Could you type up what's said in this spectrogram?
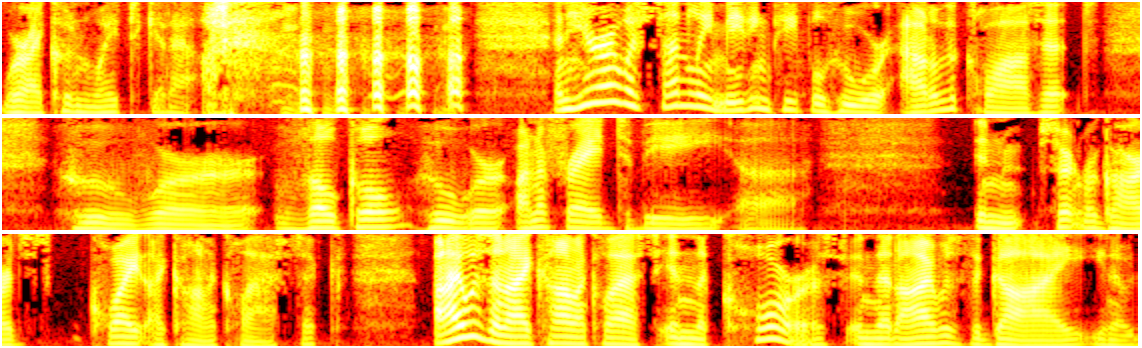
Where I couldn't wait to get out. and here I was suddenly meeting people who were out of the closet, who were vocal, who were unafraid to be uh, in certain regards, quite iconoclastic. I was an iconoclast in the chorus in that I was the guy, you know,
